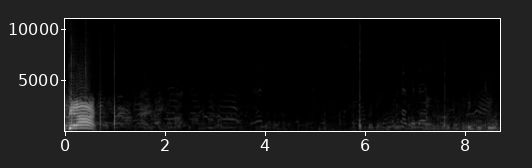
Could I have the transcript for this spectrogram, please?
Job, Peter! Thinking too much,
